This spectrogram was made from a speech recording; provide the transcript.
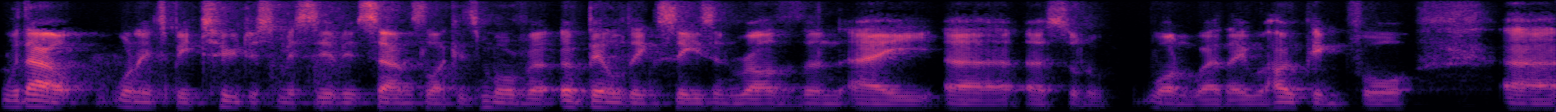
without wanting to be too dismissive, it sounds like it's more of a, a building season rather than a, uh, a, sort of one where they were hoping for uh,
